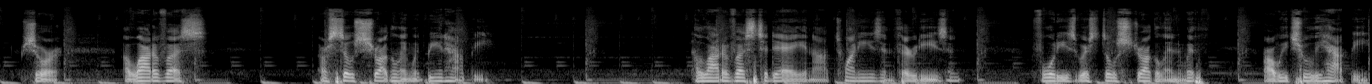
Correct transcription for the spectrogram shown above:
I'm sure a lot of us are still struggling with being happy. A lot of us today in our 20s and 30s and 40s, we're still struggling with are we truly happy?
